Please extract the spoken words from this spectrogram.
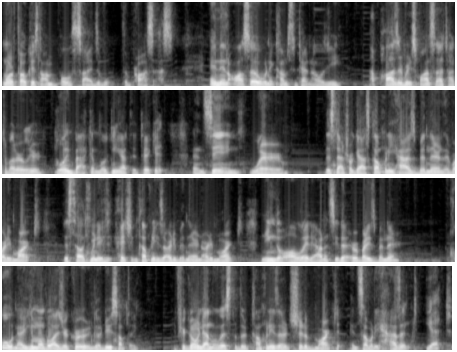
more focused on both sides of the process. And then also when it comes to technology, a positive response that I talked about earlier, going back and looking at the ticket and seeing where this natural gas company has been there and they've already marked this telecommunication company has already been there and already marked, and you can go all the way down and see that everybody's been there. Cool. Now you can mobilize your crew and go do something. If you're going down the list of the companies that should have marked and somebody hasn't yet,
